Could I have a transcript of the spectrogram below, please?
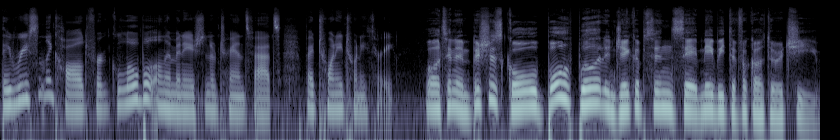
They recently called for global elimination of trans fats by 2023. While it's an ambitious goal, both Willett and Jacobson say it may be difficult to achieve.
